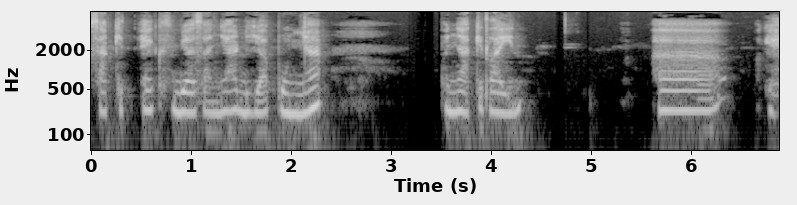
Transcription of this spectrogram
sakit X biasanya dia punya penyakit lain uh, oke. Okay.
